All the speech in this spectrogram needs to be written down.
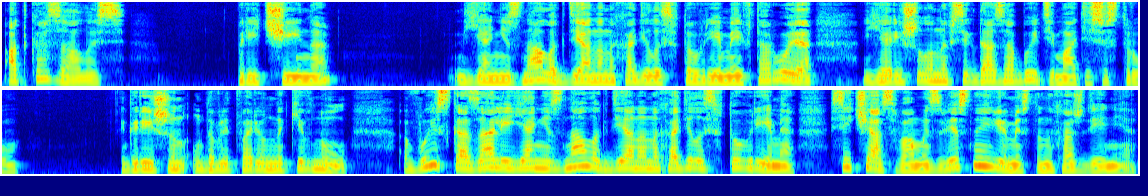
«Отказалась». «Причина?» «Я не знала, где она находилась в то время. И второе, я решила навсегда забыть и мать, и сестру». Гришин удовлетворенно кивнул. «Вы сказали, я не знала, где она находилась в то время. Сейчас вам известно ее местонахождение?»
